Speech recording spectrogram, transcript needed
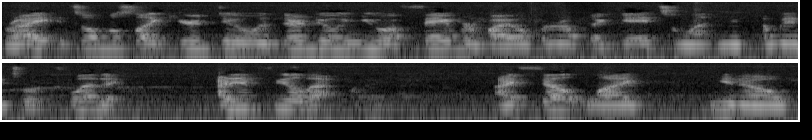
right? It's almost like you're doing they're doing you a favor by opening up their gates and letting you come into a clinic. I didn't feel that way. I felt like, you know,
